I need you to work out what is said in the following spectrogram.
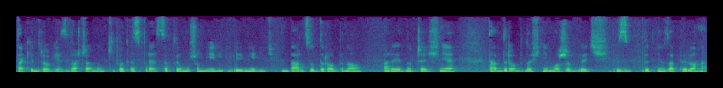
takie drogie, zwłaszcza młynki pod espresso, które muszą mieli, mielić bardzo drobno, ale jednocześnie ta drobność nie może być zbytnio zapylona,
